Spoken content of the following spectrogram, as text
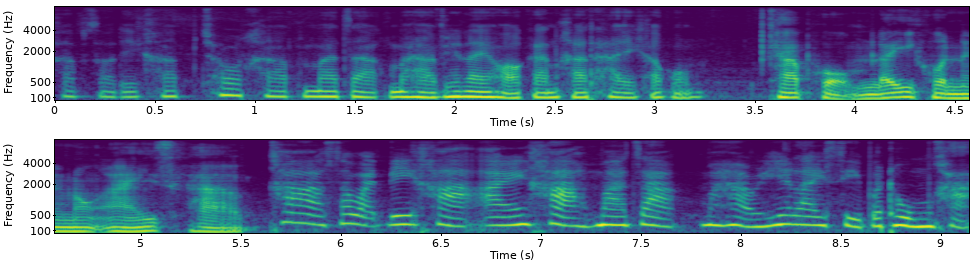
ครับ สวัสดีครับ โชตครับ มาจากมหาวิทยาลัยหอการค้าไทยครับผม ครับผมแล้วอีกคนหนึ่งน้องไอซ์ครับ ค่ะ สวัสดีค่ะ ไอซ์ค่ะ มาจากมหาวิทยาลัยศรีปทุมค่ะ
